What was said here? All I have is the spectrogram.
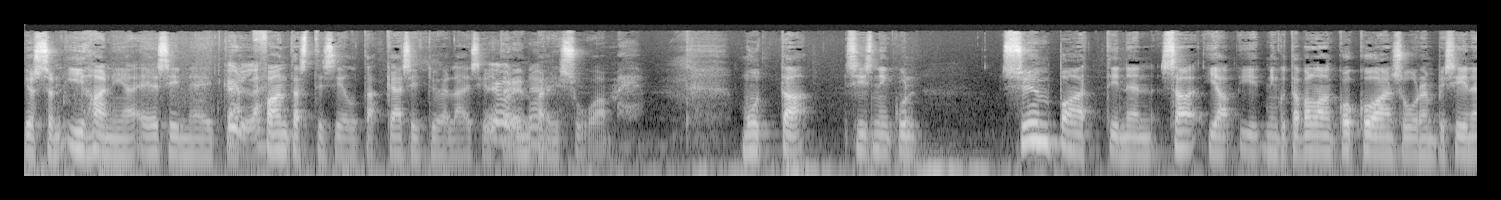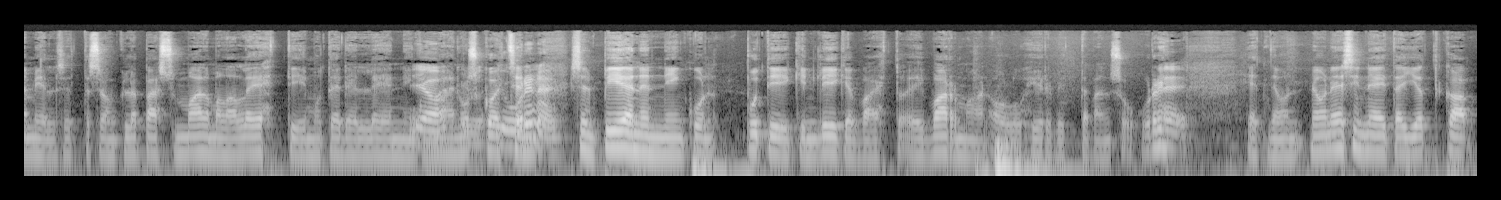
jossa on ihania esineitä Kyllä. fantastisilta käsityöläisiltä Juuri ympäri näin. Suomea. Mutta siis niin kuin sympaattinen ja niin kuin tavallaan kokoaan suurempi siinä mielessä, että se on kyllä päässyt maailmalla lehtiin, mutta edelleen niin kuin Joo, mä en kyllä, usko, että sen, sen pienen niin kuin putiikin liikevaihto ei varmaan ollut hirvittävän suuri. Ei. Et ne, on, ne on esineitä, jotka,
